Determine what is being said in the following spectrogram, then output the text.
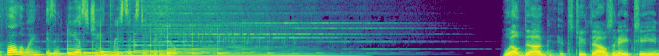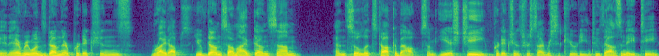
The following is an ESG 360 video. Well, Doug, it's 2018 and everyone's done their predictions, write ups. You've done some, I've done some. And so let's talk about some ESG predictions for cybersecurity in 2018.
